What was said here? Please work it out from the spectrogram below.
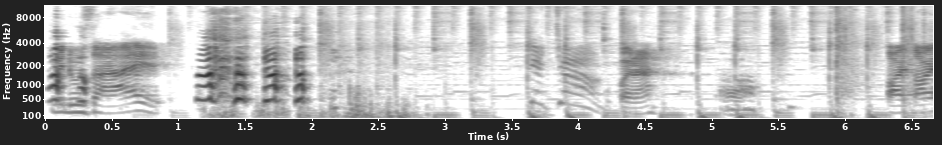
ไม่ดูซ้ายไปนะอ่าต่อยต่อย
